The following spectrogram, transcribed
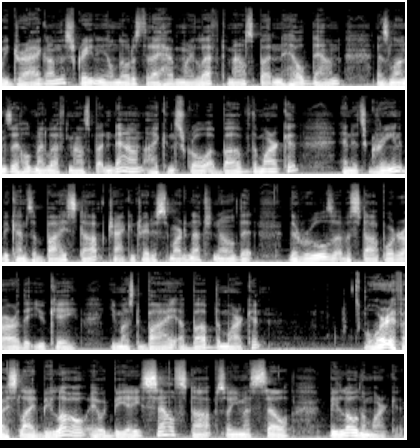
we drag on the screen and you'll notice that I have my left mouse button held down. And as long as I hold my left mouse button down I can scroll above the market and it's green. It becomes a buy stop. Track and trade is smart enough to know that the rules of a stop order are that you can you must buy above the market or if I slide below it would be a sell stop. So you must sell below the market.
